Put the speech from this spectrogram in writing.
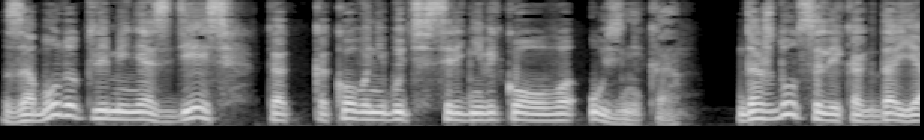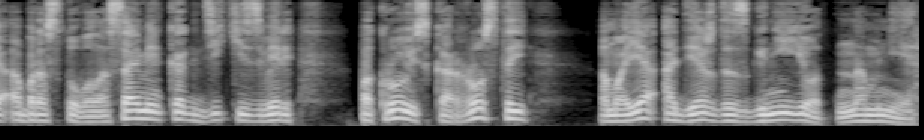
Забудут ли меня здесь, как какого-нибудь средневекового узника? Дождутся ли, когда я обрасту волосами, как дикий зверь, покроюсь коростой, а моя одежда сгниет на мне?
